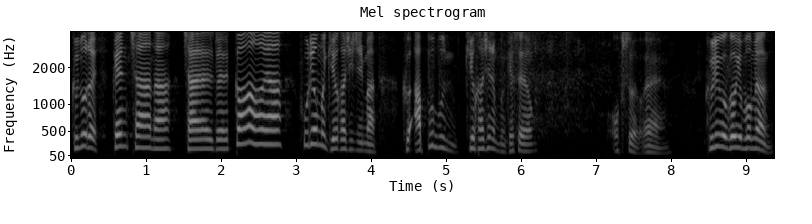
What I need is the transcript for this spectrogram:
그 노래 괜찮아 잘 될 거야 후렴은 기억하시지만 그 앞부분 기억하시는 분 계세요? 없어요. 예. 그리고 거기 보면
